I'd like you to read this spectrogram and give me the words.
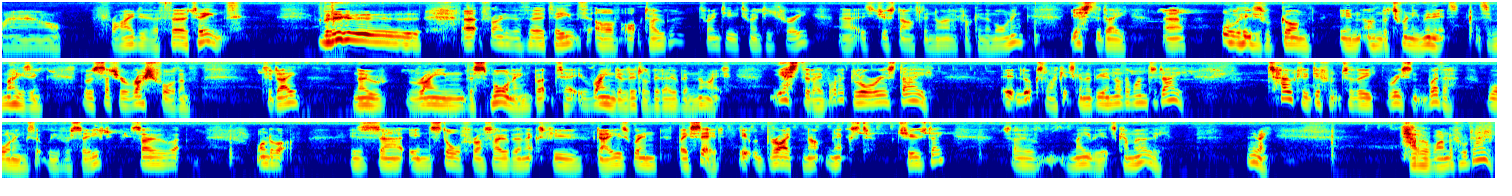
Wow, Friday the 13th. uh, Friday the 13th of October 2023. Uh, it's just after 9 o'clock in the morning. Yesterday, uh, all these were gone in under 20 minutes. That's amazing. There was such a rush for them. Today, no rain this morning, but uh, it rained a little bit overnight. Yesterday, what a glorious day. It looks like it's going to be another one today. Totally different to the recent weather warnings that we've received. So, uh, wonder what is uh, in store for us over the next few days when they said it would brighten up next Tuesday. So maybe it's come early. Anyway, have a wonderful day.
